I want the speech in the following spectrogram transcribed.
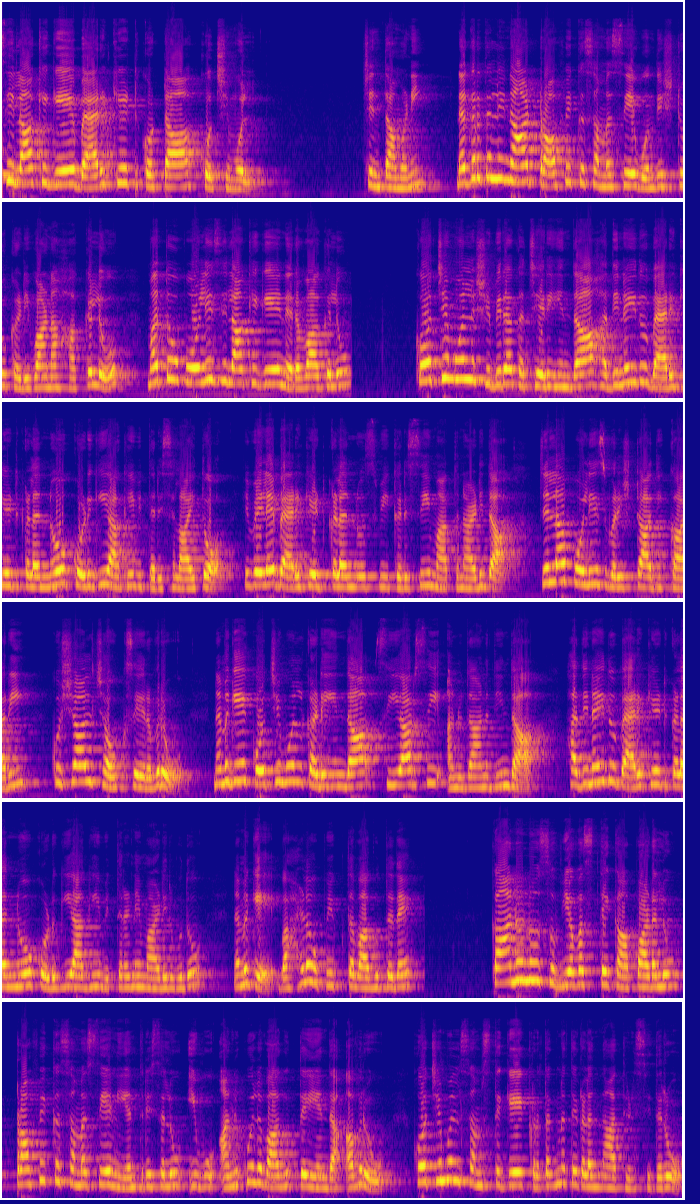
Police ಇಲಾಖೆಗೆ barricade ಕೊಟ್ಟ ಕೊಚಿಮುಲ್. ಚಿಂತಾಮಣಿ, ನಗರದಲ್ಲಿನ ಟ್ರಾಫಿಕ್ ಸಮಸ್ಯೆ ಒಂದಿಷ್ಟು ಕಡಿವಾಣ ಹಾಕಲು ಮತ್ತು ಪೊಲೀಸ್ ಇಲಾಖೆಗೆ ನೆರವಾಗಲು ಕೋಚಿಮುಲ್ ಶಿಬಿರ ಕಚೇರಿಯಿಂದ ಹದಿನೈದು ಬ್ಯಾರಿಕೇಡ್ಗಳನ್ನು ಕೊಡುಗೆಯಾಗಿ ವಿತರಿಸಲಾಯಿತು. ಈ ವೇಳೆ ಬ್ಯಾರಿಕೇಡ್ಗಳನ್ನು ಸ್ವೀಕರಿಸಿ ಮಾತನಾಡಿದ ಜಿಲ್ಲಾ ಪೊಲೀಸ್ ವರಿಷ್ಠಾಧಿಕಾರಿ ಕುಶಾಲ್ ಚೌಕ್ಸೇರವರು, ನಮಗೆ ಕೋಚಿಮುಲ್ ಕಡೆಯಿಂದ ಸಿಆರ್ಸಿ ಅನುದಾನದಿಂದ ಹದಿನೈದು ಬ್ಯಾರಿಕೇಡ್ಗಳನ್ನು ಕೊಡುಗೆಯಾಗಿ ವಿತರಣೆ ಮಾಡಿರುವುದು ನಮಗೆ ಬಹಳ ಉಪಯುಕ್ತವಾಗುತ್ತದೆ. ಕಾನೂನು ಸುವ್ಯವಸ್ಥೆ ಕಾಪಾಡಲು, ಟ್ರಾಫಿಕ್ ಸಮಸ್ಯೆ ನಿಯಂತ್ರಿಸಲು ಇವು ಅನುಕೂಲವಾಗುತ್ತೆ ಎಂದ ಅವರು ಕೋಚಿಮುಲ್ ಸಂಸ್ಥೆಗೆ ಕೃತಜ್ಞತೆಗಳನ್ನು ತಿಳಿಸಿದರು.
